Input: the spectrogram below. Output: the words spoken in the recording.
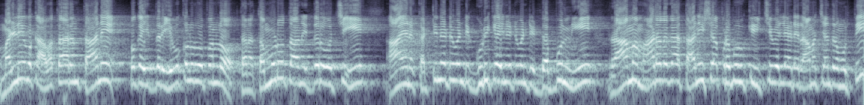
మళ్ళీ ఒక అవతారం తానే ఒక ఇద్దరు యువకుల రూపంలో తన తమ్ముడు తాను ఇద్దరు వచ్చి ఆయన కట్టినటువంటి గుడికి అయినటువంటి డబ్బుల్ని రామ మాడలుగా తానీషా ప్రభువుకి ఇచ్చి వెళ్ళాడే రామచంద్రమూర్తి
